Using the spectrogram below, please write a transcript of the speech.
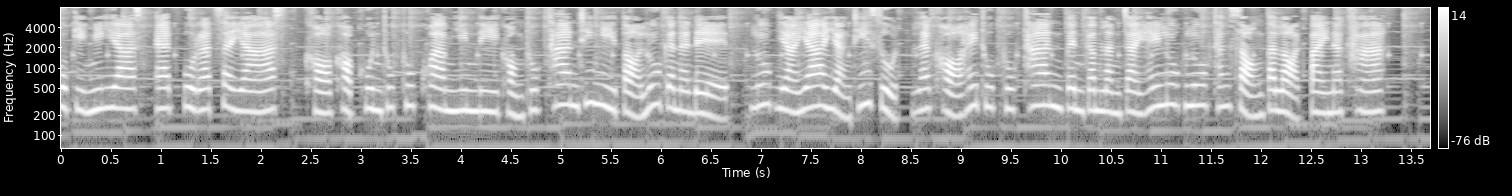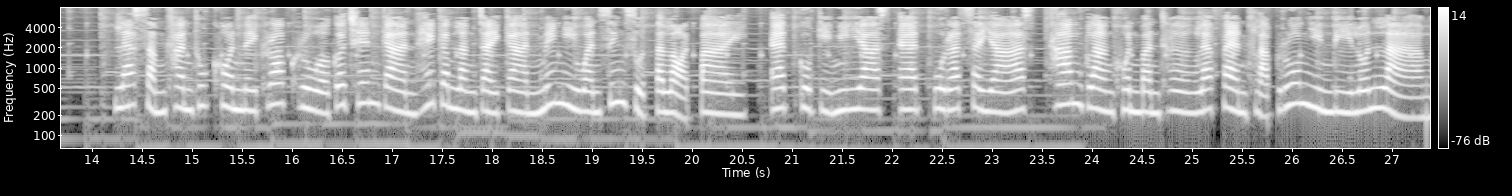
kugimiyas at urassayas ขอขอบคุณทุกๆ ความยินดีของทุกท่านที่มีต่อลูกณเดชน์ลูกญาญ่าอย่างที่สุด และขอให้ทุกๆ ท่านเป็นกำลังใจให้ลูกๆ ทั้งสองตลอดไปนะคะ และสำคัญทุกคนในครอบครัวก็เช่นกันให้กำลังใจกันไม่มีวันสิ้นสุดตลอดไปแอดกุกิมิยาสแอดปุรัสยาสท่ามกลางคนบันเทิงและแฟนคลับร่วมยินดีล้นหลาม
